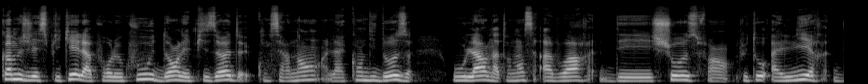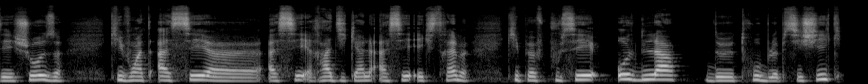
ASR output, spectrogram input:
comme je l'expliquais là pour le coup dans l'épisode concernant la candidose où là on a tendance à voir des choses, enfin plutôt à lire des choses qui vont être assez, euh, assez radicales, assez extrêmes, qui peuvent pousser au-delà de troubles psychiques,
